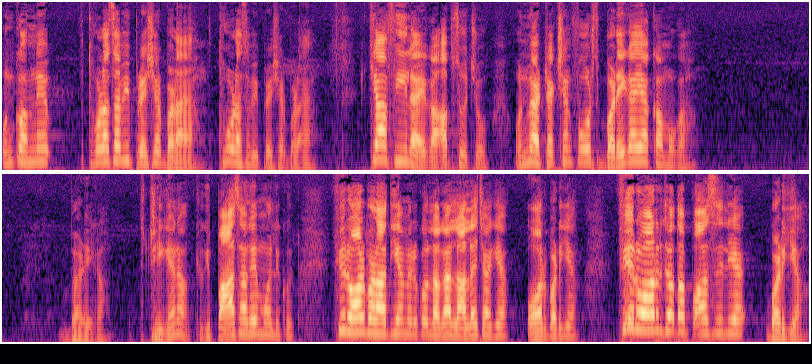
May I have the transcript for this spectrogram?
उनको हमने थोड़ा सा भी प्रेशर बढ़ाया, थोड़ा सा भी प्रेशर बढ़ाया। क्या फील आएगा? आप सोचो, उनमें अट्रैक्शन फोर्स बढ़ेगा या कम होगा? बढ़ेगा। ठीक है ना? क्योंकि पास आ गए मॉलिक्यूल फिर और बढ़ा दिया, मेरे को लगा लालच आ गया, और बढ़ गया। फिर और ज़्यादा पास लिया, बढ़ गया।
